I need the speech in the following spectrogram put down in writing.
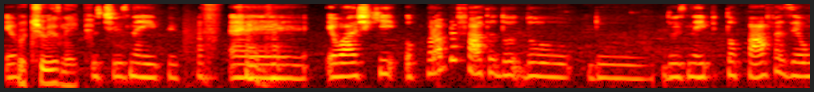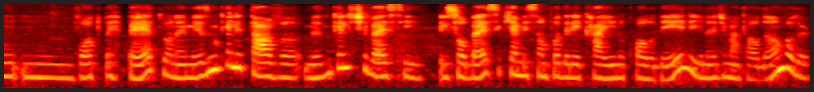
Eu, o tio Snape. O tio Snape. é, eu acho que o próprio fato do, do, do, do Snape topar fazer um, um, voto perpétuo, né? Mesmo que ele tava, mesmo que ele tivesse, ele soubesse que a missão poderia cair no colo dele, né? De matar o Dumbledore,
